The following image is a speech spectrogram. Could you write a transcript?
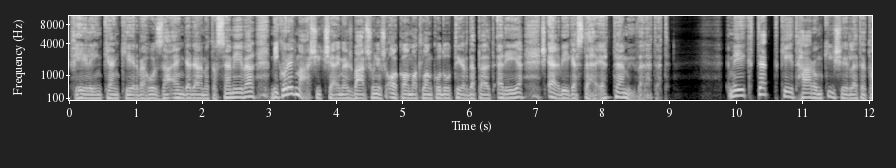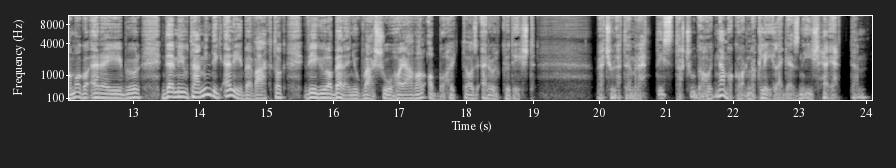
félénken kérve hozzá engedelmet a szemével, mikor egy másik sejmes bársonyos alkalmatlankodó térdepelt eléje, s elvégezte helyette a műveletet. Még tett két-három kísérletet a maga erejéből, de miután mindig elébe vágtak, végül a belenyugvás sóhajával abba hagyta az erőlködést. Becsületemre tiszta csuda, hogy nem akarnak lélegezni is helyettem.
